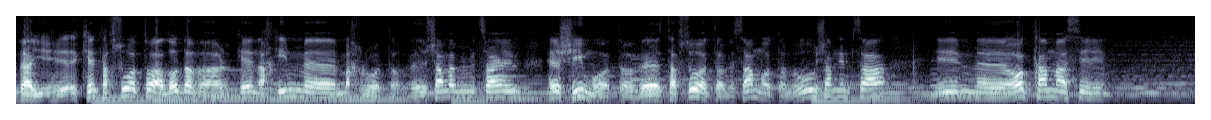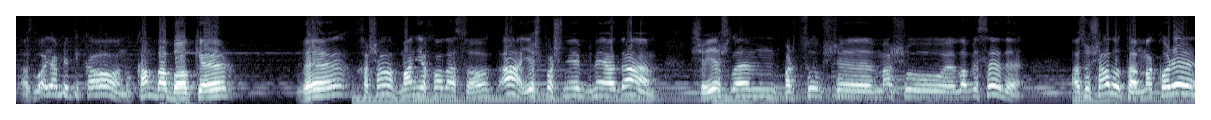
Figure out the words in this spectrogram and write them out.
וכן, תפסו אותו על לא דבר, כן, אחים אה, מכרו אותו, ושם במצרים האשימו אותו, ותפסו אותו, ושמו אותו, והוא שם נמצא עם אה, עוד כמה אסירים. אז לא היה בדיכאון, הוא קם בבוקר וחשב, מה אני יכול לעשות? אה, יש פה שני בני אדם שיש להם פרצוף שמשהו לא בסדר. אז הוא שאל אותם, מה קורה?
